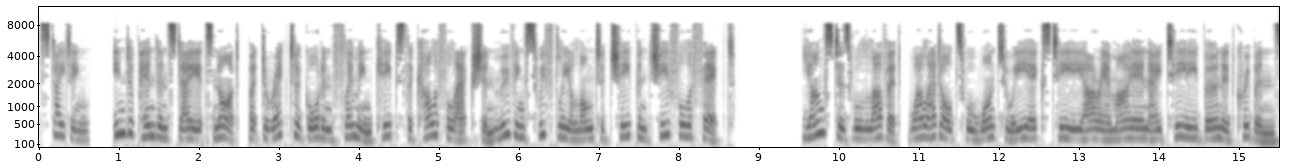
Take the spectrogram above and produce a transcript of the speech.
stating, Independence Day it's not, but director Gordon Flemyng keeps the colorful action moving swiftly along to cheap and cheerful effect. Youngsters will love it, while adults will want to exterminate Bernard Cribbins,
